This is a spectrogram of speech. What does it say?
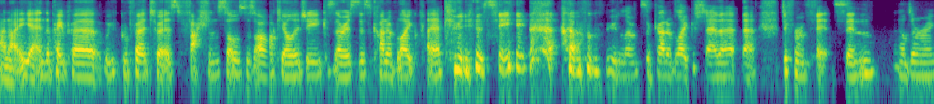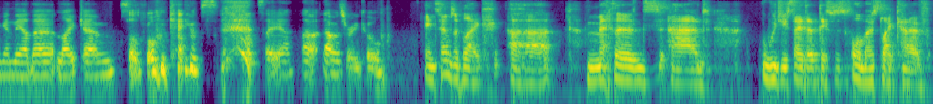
And I, yeah, in the paper we referred to it as fashion souls as archaeology because there is this kind of like player community um, who love to kind of like share their, their different fits in Elden Ring and the other like um, Soulsborne games. so yeah, that, that was really cool. In terms of like uh, methods and would you say that this is almost like kind of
